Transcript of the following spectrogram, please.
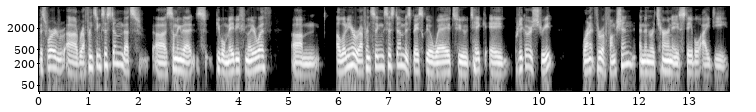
this word uh, referencing system, that's uh, something that people may be familiar with. Um, a linear referencing system is basically a way to take a particular street, run it through a function, and then return a stable ID.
